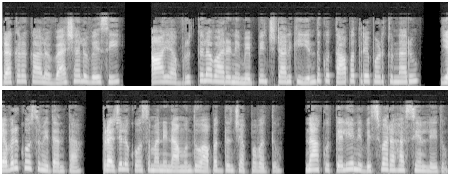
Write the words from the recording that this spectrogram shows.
రకరకాల వేషాలు వేసి ఆయా వృత్తుల వారిని మెప్పించటానికి ఎందుకు తాపత్రయపడుతున్నారు? ఎవరికోసం ఇదంతా? ప్రజల కోసమని నా ముందు అబద్ధం చెప్పవద్దు. నాకు తెలియని విశ్వరహస్యం లేదు.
